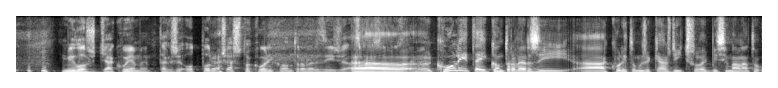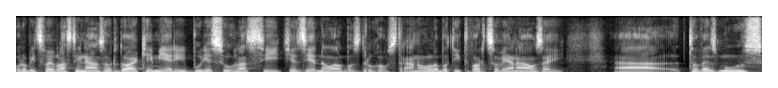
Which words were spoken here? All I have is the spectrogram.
Miloš, ďakujeme. Takže odporúčaš to kvôli kontroverzii? Že uh, kvôli tej kontroverzii a kvôli tomu, že každý človek by si mal na to urobiť svoj vlastný názor, do akej miery bude súhlasiť s jednou alebo s druhou stranou, lebo tí tvorcovia naozaj uh, to vezmú z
